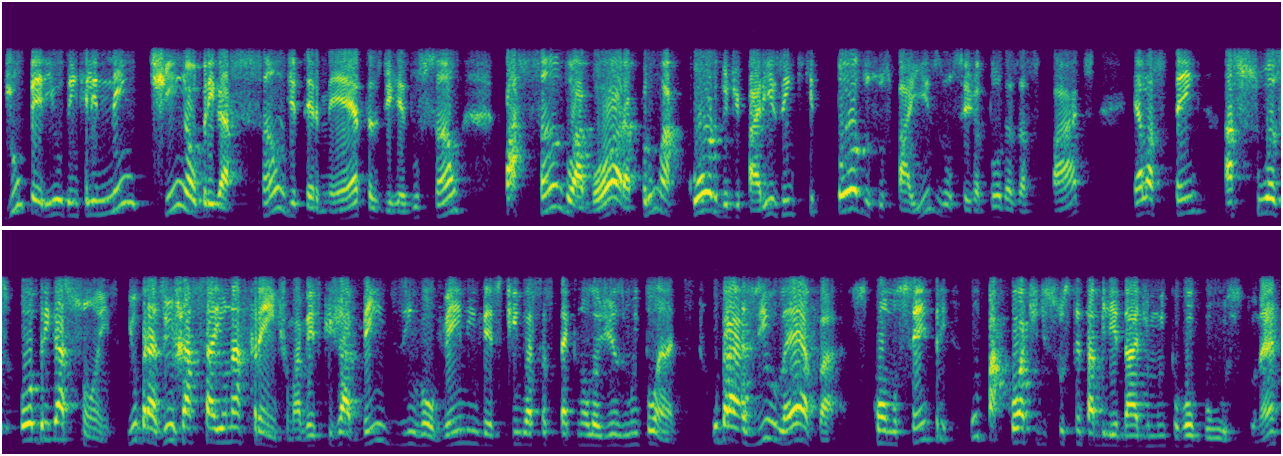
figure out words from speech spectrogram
de um período em que ele nem tinha obrigação de ter metas de redução, passando agora para um acordo de Paris em que todos os países, ou seja, todas as partes, elas têm as suas obrigações. E o Brasil já saiu na frente, uma vez que já vem desenvolvendo e investindo essas tecnologias muito antes. O Brasil leva como sempre, um pacote de sustentabilidade muito robusto. Né?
